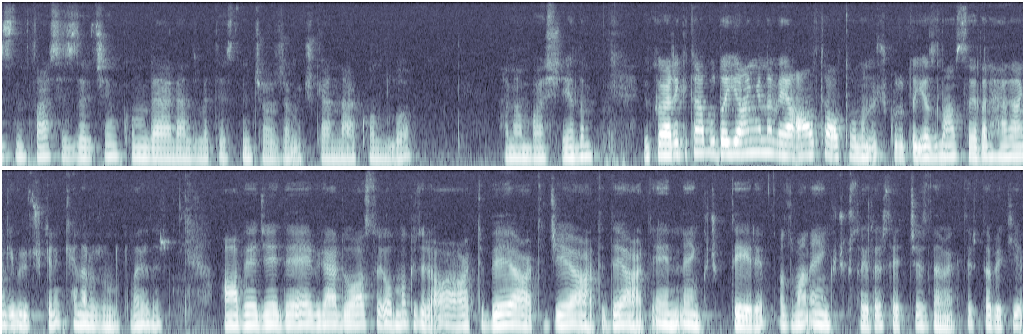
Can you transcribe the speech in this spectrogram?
8. sınıflar sizler için konu değerlendirme testini çözeceğim. Üçgenler konulu. Hemen başlayalım. Yukarıdaki tabloda yan yana veya alt alta olan üç grupta yazılan sayılar herhangi bir üçgenin kenar uzunluklarıdır. A, B, C, D, E birer doğal sayı olmak üzere A artı B artı C artı D artı E'nin en küçük değeri. O zaman en küçük sayıları seçeceğiz demektir. Tabii ki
